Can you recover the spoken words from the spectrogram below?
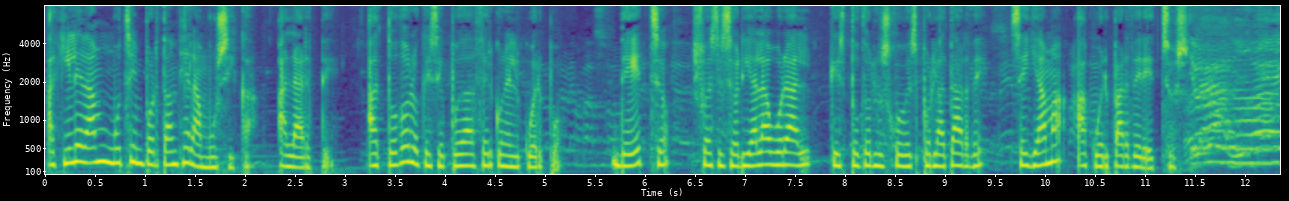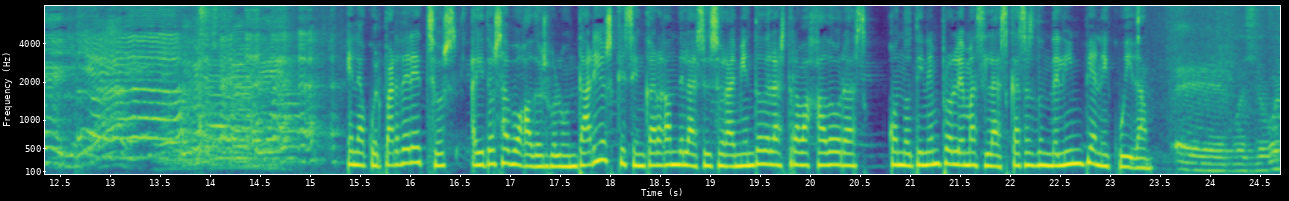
Aquí le dan mucha importancia a la música, al arte, a todo lo que se pueda hacer con el cuerpo. De hecho, su asesoría laboral, que es todos los jueves por la tarde, se llama Acuerpar Derechos. En Acuerpar Derechos hay dos abogados voluntarios que se encargan del asesoramiento de las trabajadoras cuando tienen problemas en las casas donde limpian y cuidan. Eh, pues yo voy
